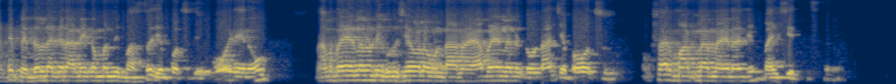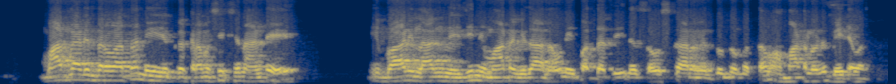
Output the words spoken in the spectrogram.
అంటే పెద్దల దగ్గర అనేక మంది మస్తు చెప్పొచ్చు. ఓ నేను నలభై ఏళ్ళ నుండి గురుసేవలో ఉండాను యాభై ఏళ్ళ నుండి ఉండా అని చెప్పవచ్చు. ఒకసారి మాట్లాడిన ఆయన అని చెప్పి మైక్ ఎత్తిస్తారు మాట్లాడిన తర్వాత నీ యొక్క క్రమశిక్షణ అంటే నీ బాడీ లాంగ్వేజ్ నీ మాట విధానం నీ పద్ధతి నీ సంస్కారం ఎంత ఉందో మొత్తం ఆ మాటలోనే బయటపడుతుంది.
